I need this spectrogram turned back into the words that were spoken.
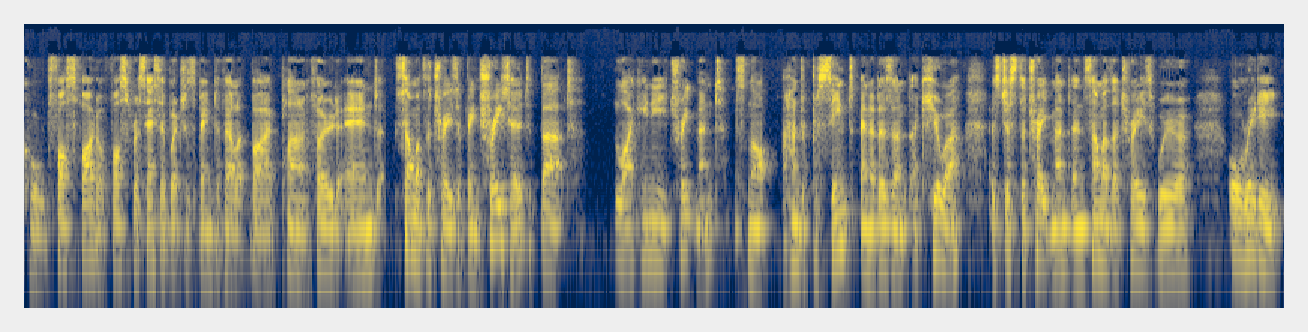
called phosphite or phosphorous acid, which has been developed by Plant and Food, and some of the trees have been treated, but like any treatment, it's not 100% and it isn't a cure, it's just a treatment. And some of the trees were already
